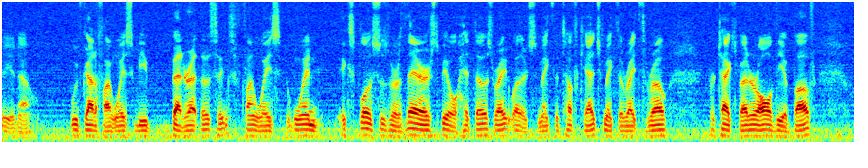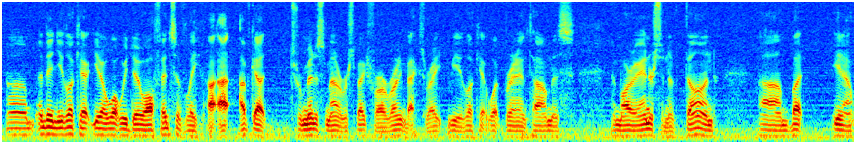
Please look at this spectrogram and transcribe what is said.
you know, we've got to find ways to be better at those things, find ways when explosives are there to be able to hit those, right? Whether it's to make the tough catch, make the right throw, protect better, all of the above. Um, and then you look at, you know, what we do offensively. I, have got tremendous amount of respect for our running backs, right? You look at what Brandon Thomas and Mario Anderson have done um, but, you know,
